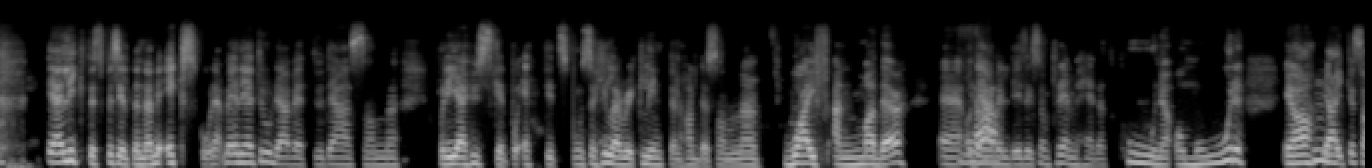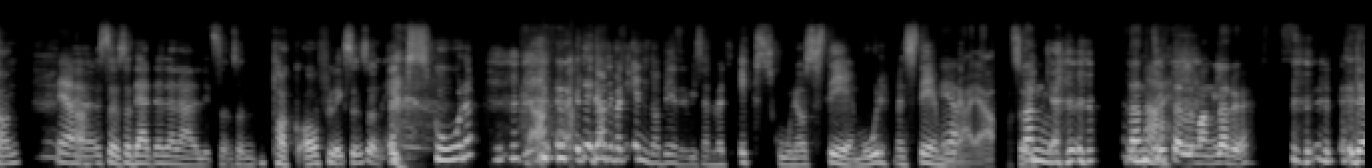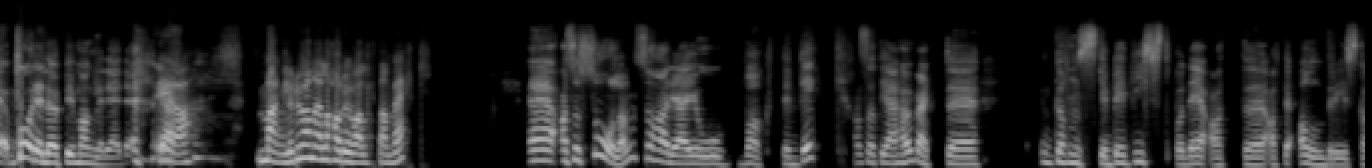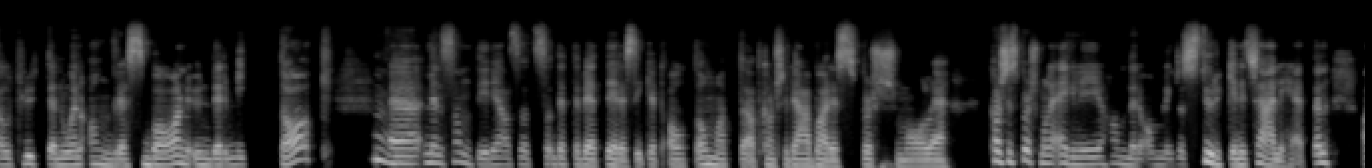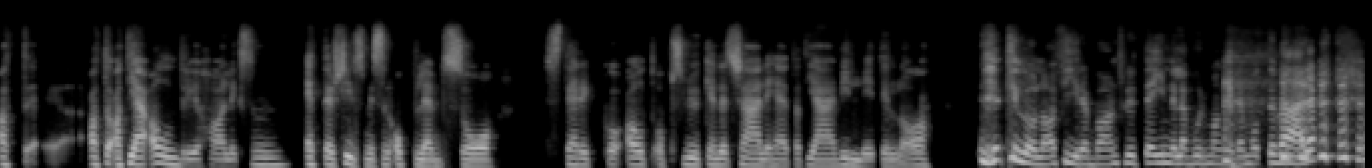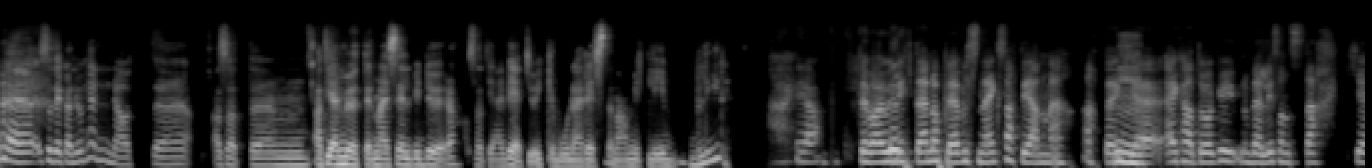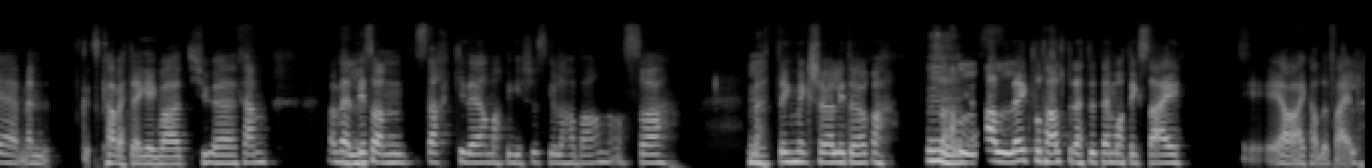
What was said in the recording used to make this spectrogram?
Jeg likte spesielt den der med ekskone, men jeg tror det er, vet du, det er sånn eh, Fordi jeg husker på et tidspunkt så Hillary Clinton hadde sånn eh, wife and mother. Eh, og det er veldig liksom, fremhevet kone og mor. Ja, Mm. ja ikke sant? Ja. Eh, så, så det, det det, er litt sånn, sånn fuck off, liksom. Sånn ekskone. det, det hadde vært enda bedre hvis det hadde vært ekskone og stemor, men stemor Ja. er jeg altså Den- ikke. Den tittelen mangler du. det, foreløpig mangler jeg det. ja. Mangler du den, eller har du valgt den vekk? Eh, altså Så langt så har jeg jo valgt det vekk. Altså at jeg har vært eh, ganske bevisst på det at, eh, at det aldri skal flytte noen andres barn under mitt tak. Mm. Eh, men samtidig, altså, så dette vet dere sikkert alt om, at, at kanskje det er bare spørsmålet Kanskje spørsmålet egentlig handler om liksom, styrken i kjærligheten. At, at, at jeg aldri har liksom etter skilsmissen opplevd så sterk og altoppslukende kjærlighet at jeg er villig til å til å la fire barn flytte inn, eller hvor mange det måtte være. Eh, så det kan jo hende at, eh, altså at, um, at jeg møter meg selv i døra. Altså at jeg vet jo ikke hvordan resten av mitt liv blir. Ja. Det var jo litt den opplevelsen jeg satt igjen med. At jeg, Mm. eh, jeg hadde òg en veldig sånn sterk eh, Men hva vet jeg, jeg var 25. Var veldig sånn sterk idé om at jeg ikke skulle ha barn. Og så møtte jeg meg sjøl i døra. Så Mm. alle, alle jeg fortalte dette til, måtte jeg si ja, jeg hadde feil.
